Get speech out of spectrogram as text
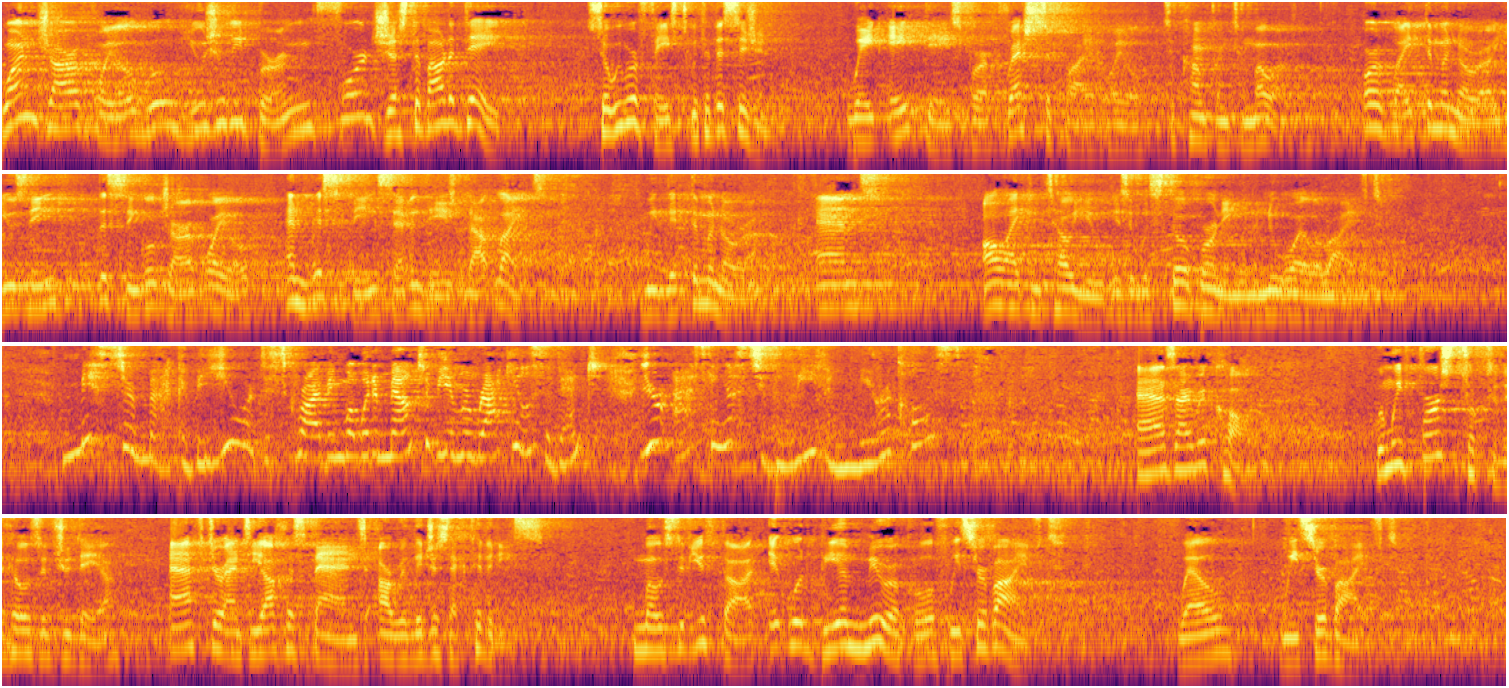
One jar of oil will usually burn for just about a day, so we were faced with a decision wait eight days for a fresh supply of oil to come from Tekoa, or light the menorah using the single jar of oil and risk being seven days without light. We lit the menorah, and all I can tell you is it was still burning when the new oil arrived. Mr. Maccabee, you are describing what would amount to be a miraculous event? You're asking us to believe in miracles? As I recall, when we first took to the hills of Judea, after Antiochus banned our religious activities, most of you thought it would be a miracle if we survived. Well, we survived.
